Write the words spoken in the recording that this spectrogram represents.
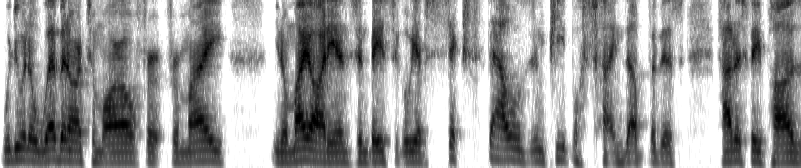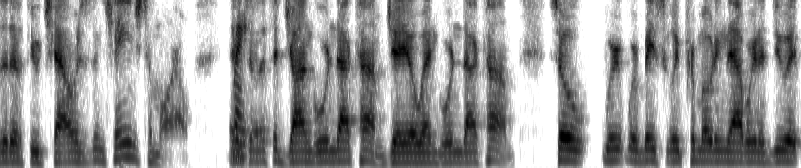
We're doing a webinar tomorrow for for my you know my audience and basically we have 6000 people signed up for this how to stay positive through challenges and change tomorrow and Right. so that's at jongordon.com j-o-n gordon.com so we're, we're basically promoting that we're going to do it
